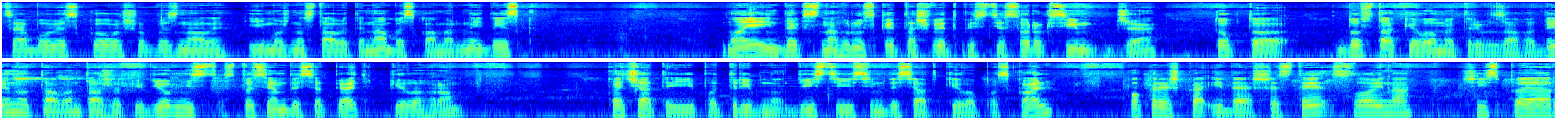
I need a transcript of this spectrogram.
Це обов'язково, щоб ви знали. Її можна ставити на безкамерний диск. Має індекс нагрузки та швидкості 47G, тобто до 100 км за годину та вантажопідйомність 175 кг. Качати її потрібно 280 кПа. Покришка йде 6-слойна 6PR.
